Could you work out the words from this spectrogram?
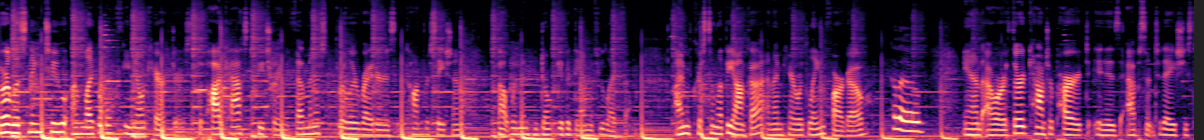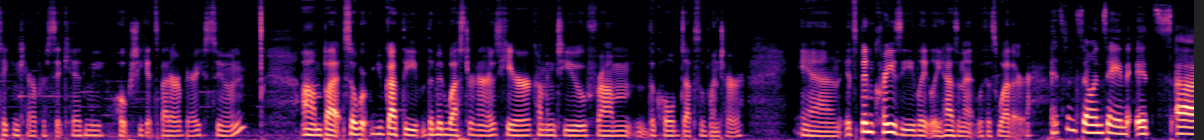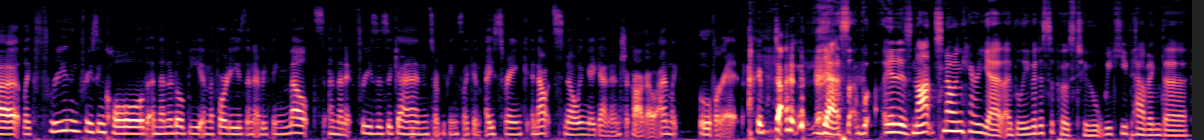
You're listening to Unlikable Female Characters, the podcast featuring feminist thriller writers in conversation about women who don't give a damn if you like them. I'm Kristen Lepionka, and I'm here with Layne Fargo. Hello. And our third counterpart is absent today. She's taking care of her sick kid, and we hope she gets better very soon. Um, but so you've got the the Midwesterners here coming to you from the cold depths of winter, and it's been crazy lately, hasn't it, with this weather? It's been so insane. It's uh, like freezing, freezing cold, and then it'll be in the 40s and everything melts, and then it freezes again. So everything's like an ice rink, and now it's snowing again in Chicago. I'm like over it. I'm done. yes, it is not snowing here yet. I believe it is supposed to. We keep having the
